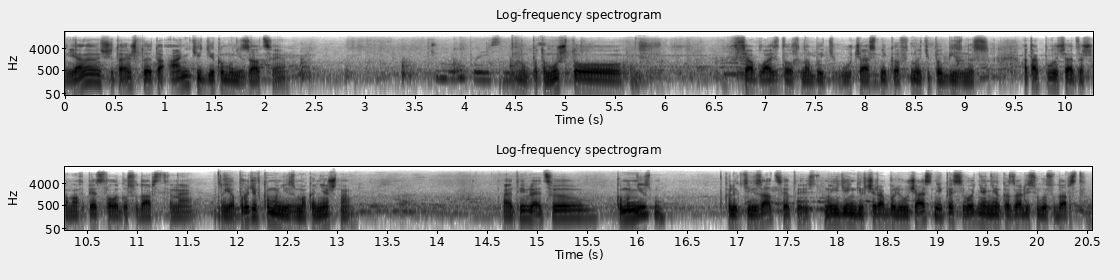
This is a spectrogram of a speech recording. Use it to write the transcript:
Я считаю, что это антидекоммунизация. Почему поясните? Ну, потому что вся власть должна быть у участников, ну, типа бизнес. А так получается, что она опять стала государственная. Ну, я против коммунизма, конечно. А это является коммунизмом. коллективизация. То есть мои деньги вчера были у участника, сегодня они оказались у государства.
